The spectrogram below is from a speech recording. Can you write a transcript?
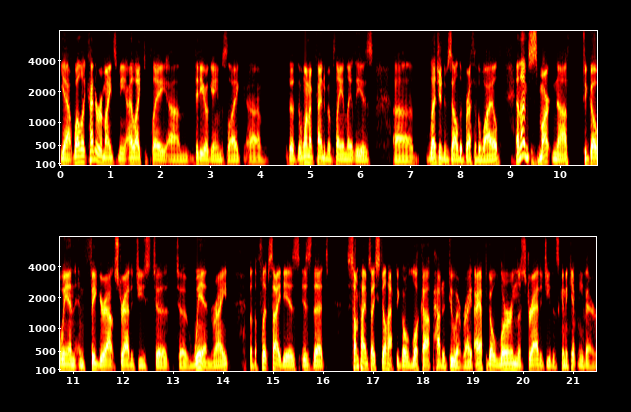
Yeah, well, it kind of reminds me. I like to play um, video games like um, the the one I've kind of been playing lately is uh, Legend of Zelda: Breath of the Wild, and I'm smart enough to go in and figure out strategies to to win, right? But the flip side is is that sometimes I still have to go look up how to do it, right? I have to go learn the strategy that's going to get me there.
